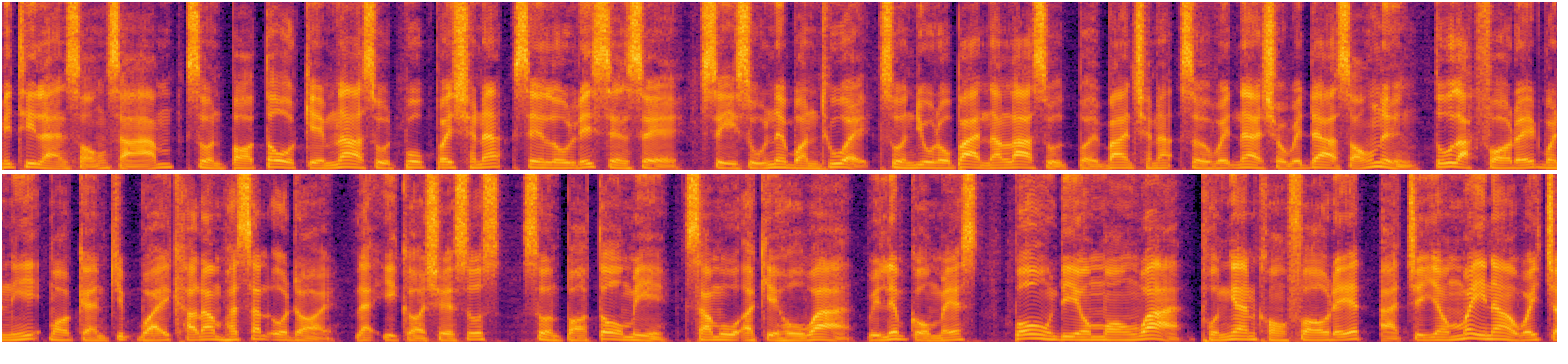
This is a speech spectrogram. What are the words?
มิทิแลนด์ 2-3 ส่วนปอร์โตเกมล่าสุดบุกไปชนะเซโลลิสเซนเซ่4-0 ในบอลถ้วย ส่วนยูโรปานัดล่าสุดเปิดบ้านชนะเซอร์เวตนาโชเวด้า2-1ตัวหลัก Forest วันนี้มอร์แกนกิบไว้คารัมฮัสซันโอดอย และอีกอร์เชซุส ส่วนปอร์โตมีซามูอาเกโฮวาวิลเลียมโกเมสโป้งเดียวมองว่าผลงานของ Forest ออาจจะยังไม่น่าไว้ใจ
